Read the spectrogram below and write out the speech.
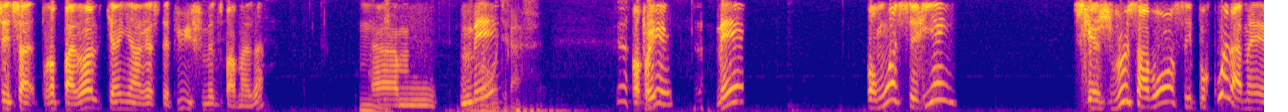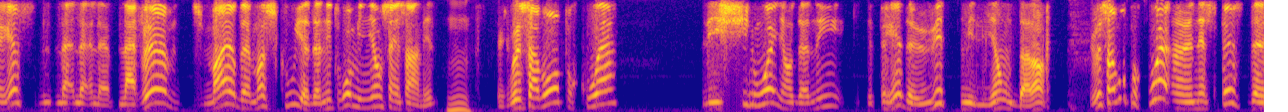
c'est sa propre parole, quand il en restait plus, il fumait du parmesan. Hmm. Euh, mais, Bon pire. Mais, pour moi, c'est rien. Ce que je veux savoir, c'est pourquoi la mairesse, la, la, la, la veuve du maire de Moscou, il a donné 3 500 000. Hmm. Je veux savoir pourquoi les Chinois y ont donné près de 8 millions de dollars. Je veux savoir pourquoi un espèce de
